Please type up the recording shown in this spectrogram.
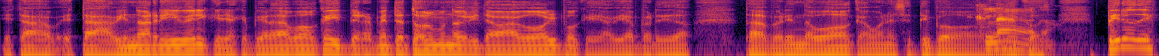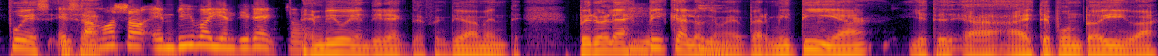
estabas estaba viendo a River y querías que pierda Boca y de repente todo el mundo gritaba gol porque había perdido, estaba perdiendo Boca, bueno, ese tipo de cosas. Pero después... El famoso en vivo y en directo. En vivo y en directo, efectivamente. Pero la espica lo que me permitía, y este, a este punto iba,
